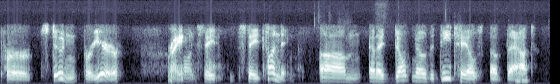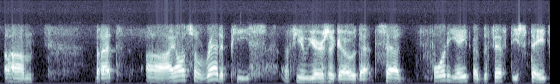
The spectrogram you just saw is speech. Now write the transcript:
per student per year right. on state state funding. Um, and I don't know the details of that. Mm-hmm. Um, but uh, I also read a piece a few years ago that said 48 of the 50 states,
